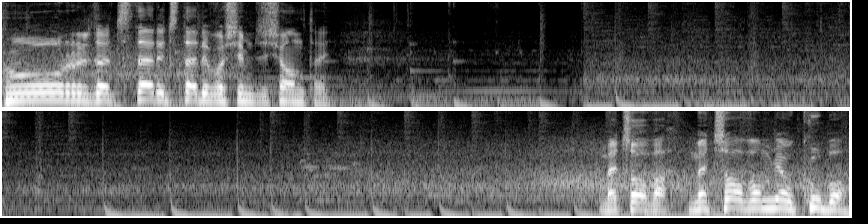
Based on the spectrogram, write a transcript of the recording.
Kurde, 4-4 w 80. Meczowa. Meczową miał Kubo.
